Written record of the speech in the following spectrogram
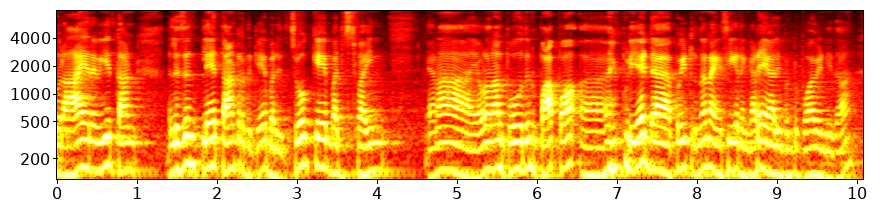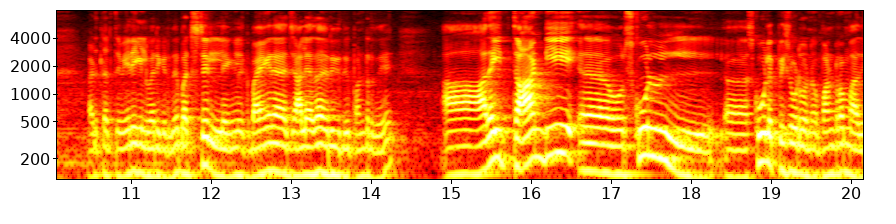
ஒரு ஆயிரம் வியூ தான் லிசன் ப்ளே தாண்டதுக்கே but it's okay but it's fine ஏன்னா எவ்வளோ நாள் போகுதுன்னு பார்ப்போம். இப்படியே ட போயிட்டு இருந்தால் நாங்கள் சீக்கிரம் கடையை காலி பண்ணிட்டு போக வேண்டியதான் அடுத்தடுத்த வேலைகள் வருகிறது. பட் ஸ்டில் எங்களுக்கு பயங்கர ஜாலியாக தான் இருக்குது பண்ணுறது அதை தாண்டி ஒரு ஸ்கூல் ஸ்கூல் எபிசோடு ஒன்று பண்ணுறோம் அது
